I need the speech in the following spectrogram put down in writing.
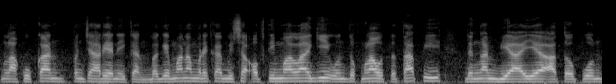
melakukan pencarian ikan. Bagaimana mereka bisa optimal lagi untuk melaut tetapi dengan biaya ataupun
